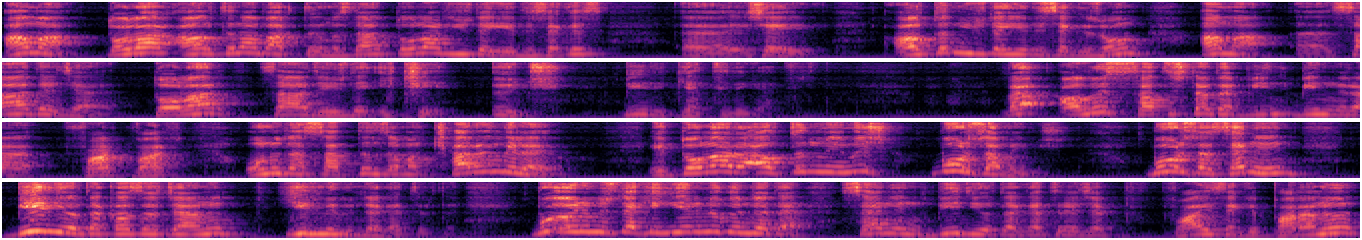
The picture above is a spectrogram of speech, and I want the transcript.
Ama dolar altına baktığımızda dolar %7-8 e, şey altın %7-8-10 ama e, sadece dolar sadece %2 3 bir getiri getirdi. Ve alış satışta da bin, bin lira fark var. Onu da sattığın zaman karın bile yok. E, dolar altın mıymış, borsa mıymış? Borsa senin bir yılda kazanacağını 20 günde getirdi. Bu önümüzdeki 20 günde de senin bir yılda getirecek faizdeki paranı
